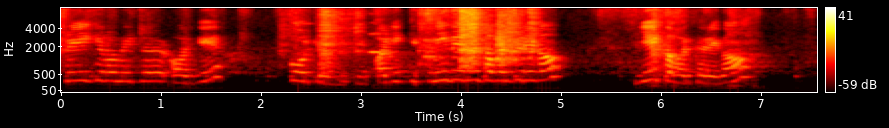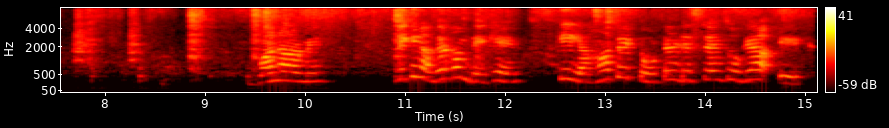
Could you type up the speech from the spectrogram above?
three kilometre और ये फोर किलोमीटर और ये कितनी देर में कवर करेगा? ये कवर करेगा वन आवर में। लेकिन अगर हम देखें कि यहाँ पे टोटल डिस्टेंस हो गया एट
